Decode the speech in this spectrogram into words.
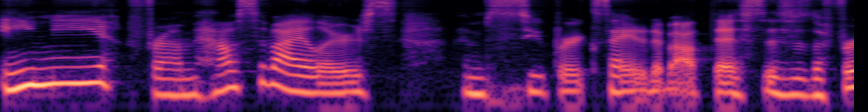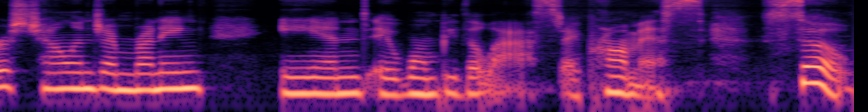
Amy from House of Eilers. I'm super excited about this. This is the first challenge I'm running, and it won't be the last, I promise. So,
